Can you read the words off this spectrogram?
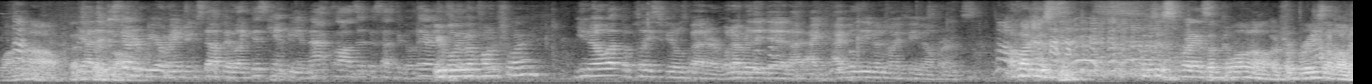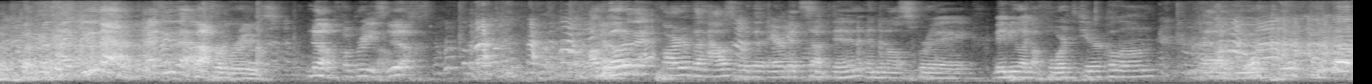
Wow. That's yeah, they just cool. started rearranging stuff. They're like, this can't be in that closet. This has to go there. Do you believe in feng shui? You know what? The place feels better. Whatever they did, I, I, I believe in my female friends. How about just, we're just spraying some cologne all, or Febreze all over? I do that. I do that. Not Febreze. No, Febreze. Yeah. I'll go to that part of the house where the air gets sucked in, and then I'll spray maybe like a fourth tier cologne. That I'll do. well,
